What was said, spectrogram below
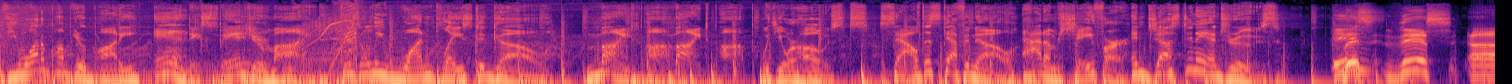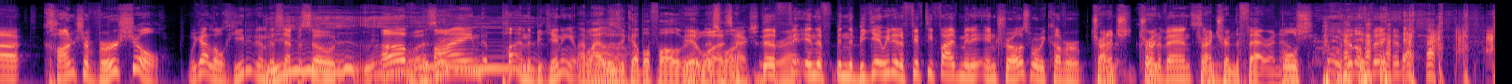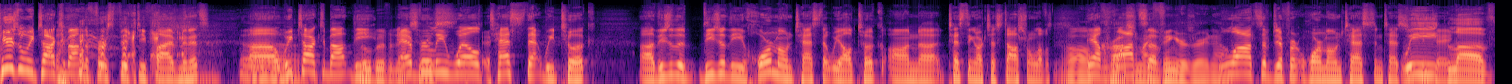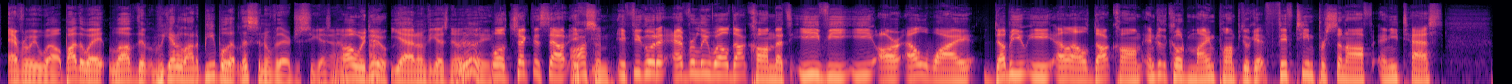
If you want to pump your body and expand your mind, there's only one place to go. Mind Pump. Mind Pump with your hosts, Sal Di Stefano, Adam Schafer, and Justin Andrews. In this uh, controversial, we got a little heated in this episode of Mind Pump. In the beginning, it I was. might lose a couple followers. It in this was one. actually the right. in the in the beginning, we did a 55 minute intros where we cover Trying current, to tr- current try- events, Trying and to trim the fat right now. bullshit a little bit. Here's what we talked about in the first 55 minutes. Uh, we talked about the little bit of an Everly. Well tests that we took. Uh, these are the these are the hormone tests that we all took on uh, testing our testosterone levels. Oh, they have crossing lots my of fingers right now. Lots of different hormone tests and tests. you We can take. love Everly Well. By the way, love them. We got a lot of people that listen over there, just so you guys Yeah. know. Oh, we do? Uh, yeah, I don't know if you guys know Really? that. Well, check this out. If- Awesome. If, you go to everlywell.com, that's E V E R L Y W E L L.com, enter the code MindPump, you'll get 15% off any test.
